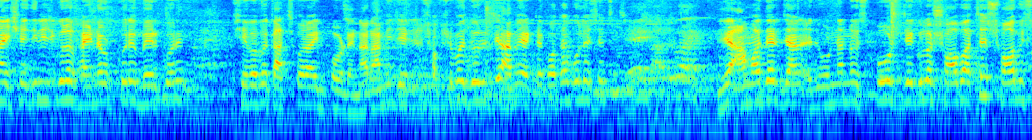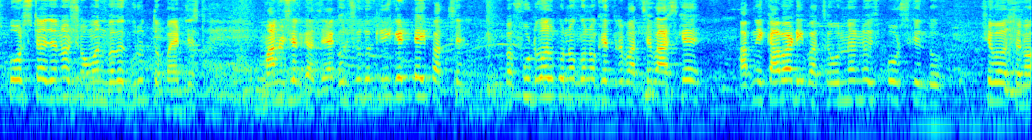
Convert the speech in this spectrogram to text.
নাই, সেই জিনিসগুলো ফাইন্ড আউট করে, বের করে, সেভাবে কাজ করা ইম্পর্টেন্ট আর আমি যে সবসময় ধরেছি, আমি একটা কথা বলে এসেছি যে আমাদের অন্যান্য স্পোর্টস যেগুলো সব আছে, সব স্পোর্টসটা যেন সমানভাবে গুরুত্ব পায় অ্যাটলিস্ট মানুষের কাছে। এখন শুধু ক্রিকেটটাই পাচ্ছে, বা ফুটবল কোনো কোনো ক্ষেত্রে পাচ্ছে, বা আজকে আপনি কাবাডি পাচ্ছে, অন্যান্য স্পোর্টস কিন্তু সেভাবে হচ্ছে না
